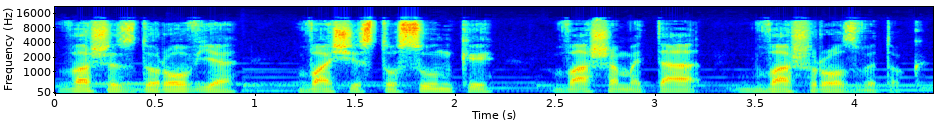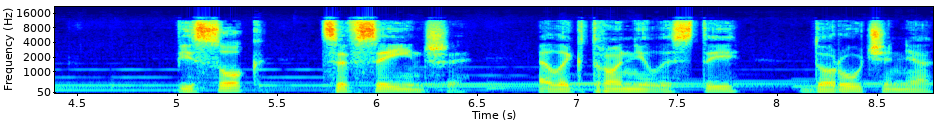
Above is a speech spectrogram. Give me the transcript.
ваше здоров'я, ваші стосунки, ваша мета, ваш розвиток. Пісок це все інше: електронні листи, доручення,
